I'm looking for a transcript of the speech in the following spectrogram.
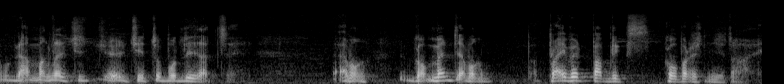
গ্রাম বাংলার চিত্র বদলে যাচ্ছে। এবং গভর্নমেন্ট এবং প্রাইভেট পাবলিক কোঅপারেশন যেটা হয়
